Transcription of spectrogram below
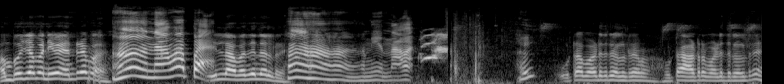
ಅಂಬುಜಮ್ಮ ನೀವೇ ಏನ್ರಿ ಅಮ್ಮ? ಹಾ ನಾವಪ್ಪ. ಇಲ್ಲ ಬಂದಿನಲ್ರಿ. ಹಾ ಹಾ ಹಾ ನೀ ನಾವ. ಹೈ ಊಟ ಮಾಡಿದ್ರಿ ಅಲ್ರಿ ಅಮ್ಮ? ಊಟ ಆರ್ಡರ್ ಮಾಡಿದ್ರಲ್ರಿ?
